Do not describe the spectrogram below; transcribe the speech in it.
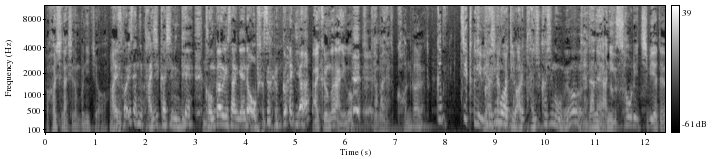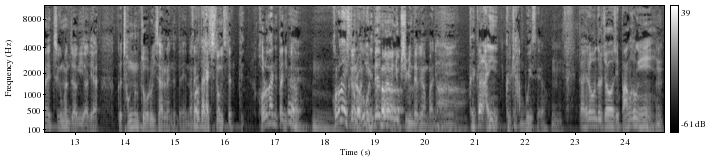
좀 헌신하시는 분이죠. 아니 서 이사님 단식하시는 게 건강하게 사는 게 아니라 없어서 그런 거 아니야? 아니 그런 건 아니고 그냥 만약 건강을 아주 끔찍하게 위한 그러신 것. 같아요. 아니 단식하시는 거 보면 대단해. 아니 서울이 집이 예전에 지금은 저기 어디야 그 정릉 쪽으로 이사를 했는데 옛날에. 대치동 있을 때 걸어 다녔다니까. 네. 음. 걸어 다니시더라고 그 양반이. 보니까. 내 머리는 60인데 그 양반이. 그러니까 아니 그렇게 안 보이세요. 음. 그러니까 여러분들 저 지금 방송이 음.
